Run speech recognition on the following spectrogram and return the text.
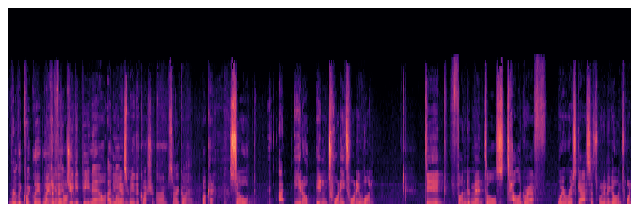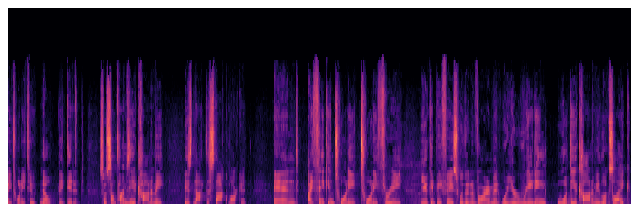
really quickly Atlanta can't Fed talk. GDP now? I He love asked you. me the question. I'm sorry. Go ahead. Okay. So, I, you know, in 2021, did fundamentals telegraph where risk assets were going to go in 2022? No, they didn't. So sometimes the economy is not the stock market. And I think in 2023, you could be faced with an environment where you're reading what the economy looks like,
